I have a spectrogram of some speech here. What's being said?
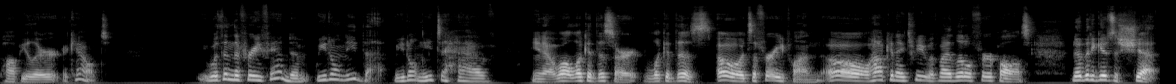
popular account. Within the furry fandom, we don't need that. We don't need to have you know, well, look at this art. Look at this. Oh, it's a furry pun. Oh, how can I tweet with my little fur paws? Nobody gives a shit.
